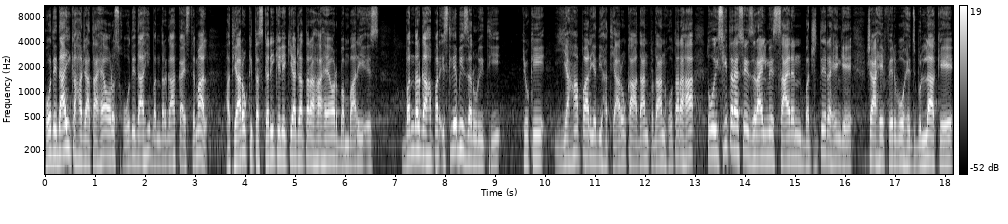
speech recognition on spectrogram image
होदेदाई कहा जाता है और उस होदेदाही बंदरगाह का इस्तेमाल हथियारों की तस्करी के लिए किया जाता रहा है और बमबारी इस बंदरगाह पर इसलिए भी ज़रूरी थी क्योंकि यहाँ पर यदि हथियारों का आदान प्रदान होता रहा तो इसी तरह से इसराइल में सायरन बजते रहेंगे, चाहे फिर वो हिजबुल्ला के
